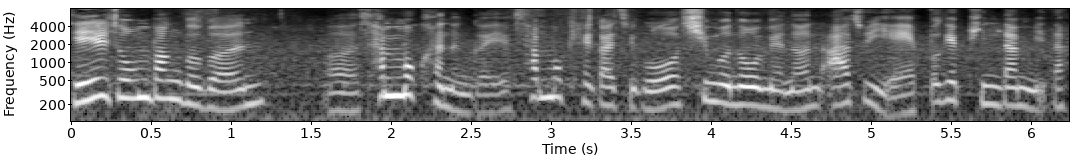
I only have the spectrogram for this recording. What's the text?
제일 좋은 방법은 어, 삽목하는 거예요. 삽목해가지고 심어 놓으면은 아주 예쁘게 핀답니다.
